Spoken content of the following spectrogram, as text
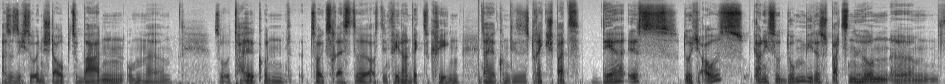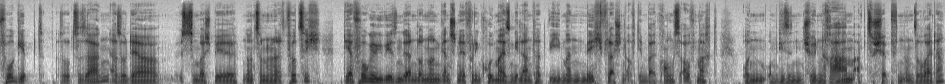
also sich so in Staub zu baden, um äh, so Talg und Zeugsreste aus den Federn wegzukriegen. Daher kommt dieses Dreckspatz der ist durchaus gar nicht so dumm, wie das Spatzenhirn ähm, vorgibt, sozusagen. Also der ist zum Beispiel 1940 der Vogel gewesen, der in London ganz schnell von den Kohlmeisen gelernt hat, wie man Milchflaschen auf den Balkons aufmacht, um, um diesen schönen Rahmen abzuschöpfen und so weiter.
